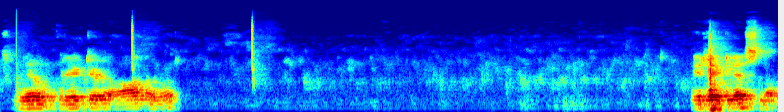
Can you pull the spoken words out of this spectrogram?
So we have created all our irregular slab.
